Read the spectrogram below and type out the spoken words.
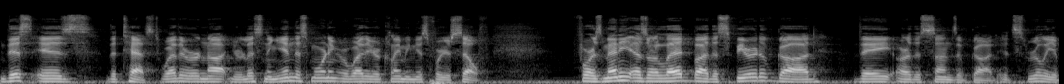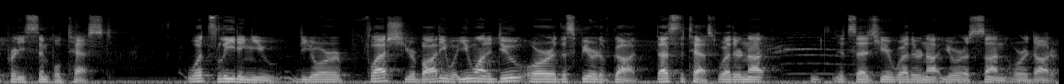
this is the test, whether or not you're listening in this morning or whether you're claiming this for yourself. For as many as are led by the Spirit of God, they are the sons of God. It's really a pretty simple test what's leading you? Your flesh, your body, what you want to do, or the Spirit of God? That's the test, whether or not it says here whether or not you're a son or a daughter.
